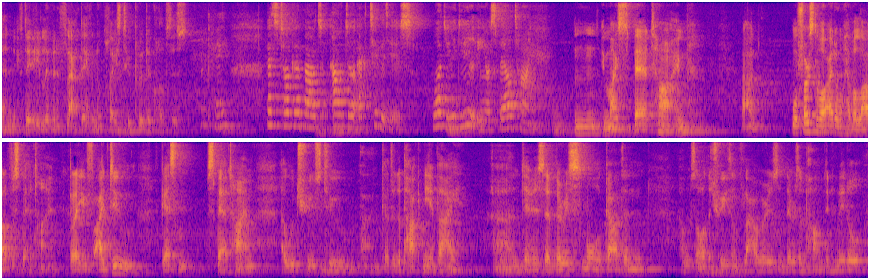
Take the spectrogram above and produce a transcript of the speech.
and if they live in a flat, they have no place to put the clothes. Okay. Let's talk about outdoor activities. What do you do in your spare time? Mm, in my spare time, uh, well, first of all, I don't have a lot of spare time. But if I do get some spare time, I would choose to uh, go to the park nearby. And there is a very small garden uh, with all the trees and flowers, and there is a pond in the middle.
